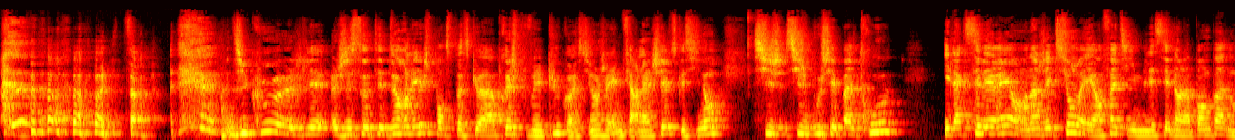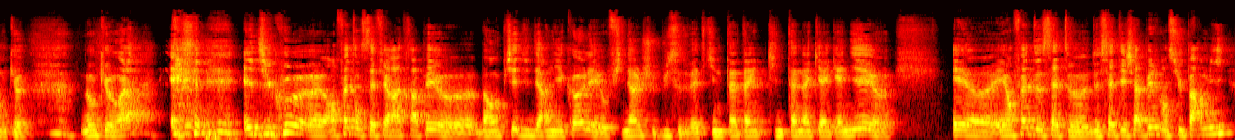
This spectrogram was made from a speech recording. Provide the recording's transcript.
du coup, euh, j'ai sauté deux relais, je pense, parce que après je pouvais plus, quoi. Sinon, j'allais me faire lâcher, parce que sinon, si je, si je bouchais pas le trou, il accélérait en injection et en fait, il me laissait dans la pampa. Donc, euh, donc voilà. Et, du coup, en fait, on s'est fait rattraper ben, au pied du dernier col et au final, je sais plus, ça devait être Quintana, qui a gagné. Et, euh, et en fait, de cette euh, de cette échappée, je m'en suis parmi.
